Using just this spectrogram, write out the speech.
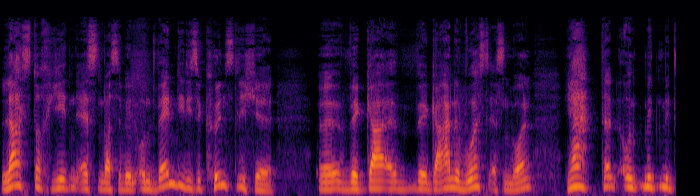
lass doch jeden essen, was er will. Und wenn die diese künstliche äh, vega, äh, vegane Wurst essen wollen, ja, dann, und mit, mit,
